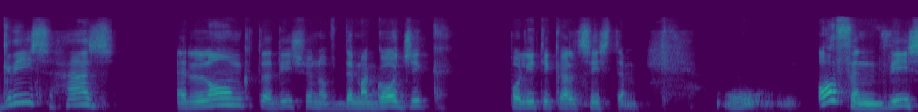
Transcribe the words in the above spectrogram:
Greece has a long tradition of demagogic political system. Often these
